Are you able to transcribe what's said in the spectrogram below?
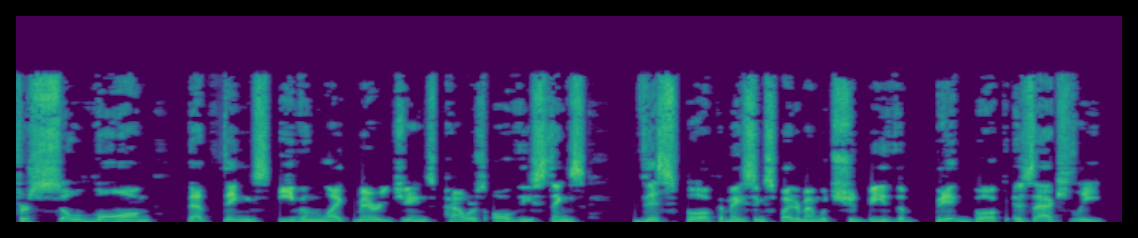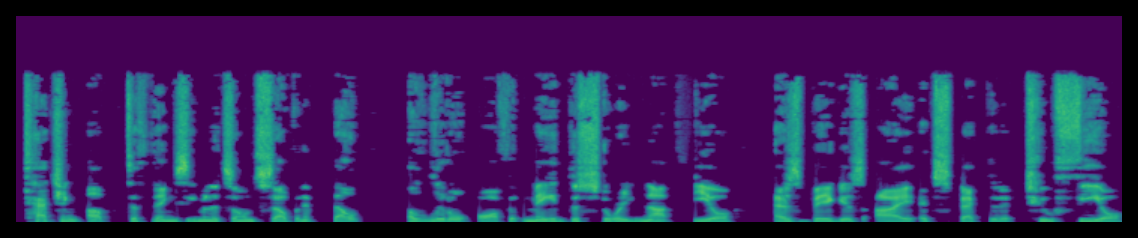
for so long that things even like Mary Jane's powers, all these things, this book, Amazing Spider-Man, which should be the big book, is actually catching up to things, even its own self. And it felt a little off. It made the story not feel as big as I expected it to feel.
